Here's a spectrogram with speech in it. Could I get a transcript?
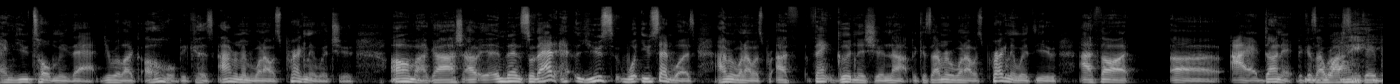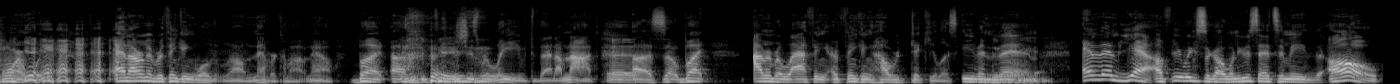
And you told me that you were like, "Oh, because I remember when I was pregnant with you." Oh my gosh! I, and then so that you what you said was, "I remember when I was." I, thank goodness you're not, because I remember when I was pregnant with you. I thought uh, I had done it because I watched some gay porn with you. And I remember thinking, well, I'll never come out now. But uh, she's relieved that I'm not. Uh, so, but I remember laughing or thinking how ridiculous even then. And then, yeah, a few weeks ago when you said to me, oh,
